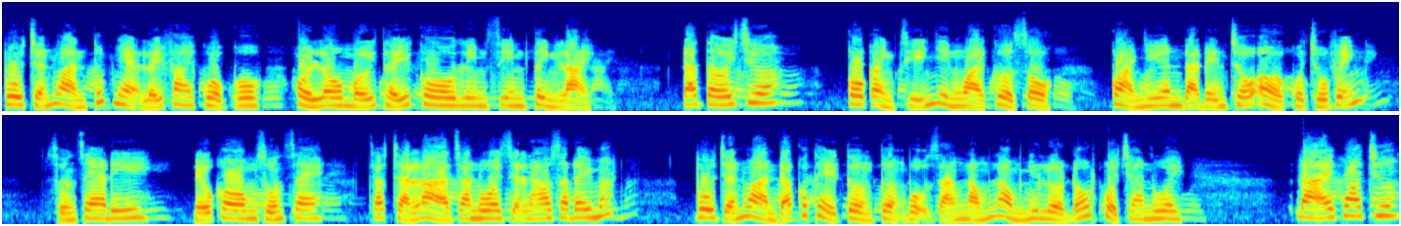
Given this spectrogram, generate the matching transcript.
Vô Chấn Hoàn thúc nhẹ lấy vai của cô, hồi lâu mới thấy cô lim dim tỉnh lại. Đã tới chưa? Cô Cảnh Trí nhìn ngoài cửa sổ, quả nhiên đã đến chỗ ở của chú Vĩnh. Xuống xe đi, nếu không xuống xe, chắc chắn là cha nuôi sẽ lao ra đây mất. Vô Chấn Hoàn đã có thể tưởng tượng bộ dáng nóng lòng như lửa đốt của cha nuôi. Đại khoa trương,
